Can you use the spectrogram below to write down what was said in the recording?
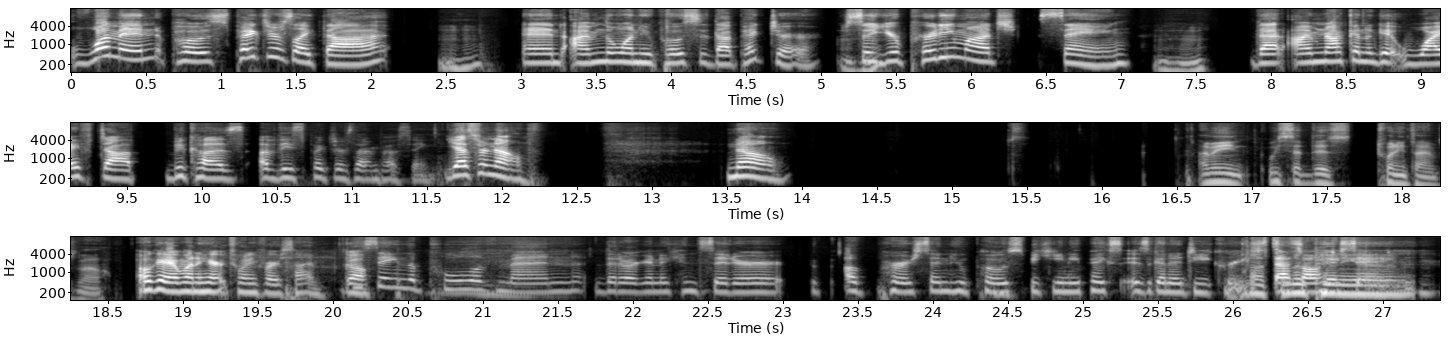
women post pictures like that, Mm-hmm. and I'm the one who posted that picture, so Mhm. you're pretty much saying Mm-hmm. that I'm not gonna get wifed up because of these pictures that I'm posting. Yes or no? No. I mean, we said this 20 times now. Okay, I want to hear it 21st time. Go. He's saying the pool of men that are going to consider a person who posts bikini pics is going to decrease. That's, That's, an all he's opinion. saying.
